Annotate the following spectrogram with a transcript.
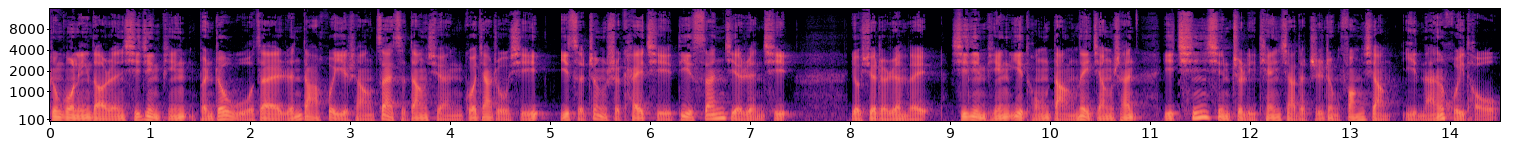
中共领导人习近平本周五在人大会议上再次当选国家主席，以此正式开启第三届任期。有学者认为，习近平一统党内江山，以亲信治理天下的执政方向已难回头。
